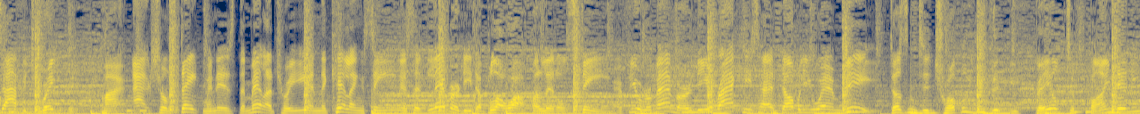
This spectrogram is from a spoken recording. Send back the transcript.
savage raping? My actual statement is the military and the killing scene is at liberty to blow off a little steam. If you remember, the Iraqis had WMD. Doesn't it trouble you that you failed to find any?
